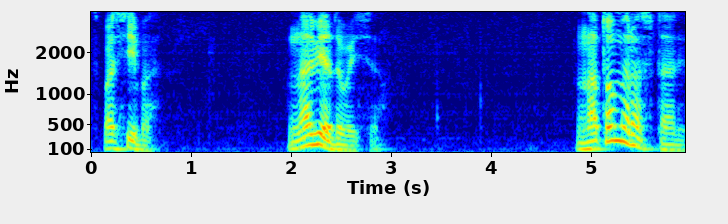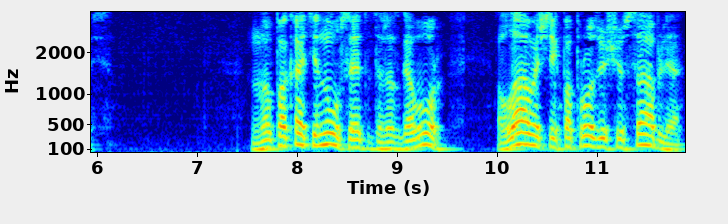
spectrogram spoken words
Спасибо. Наведывайся. На том и расстались. Но пока тянулся этот разговор, лавочник по прозвищу Сабля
